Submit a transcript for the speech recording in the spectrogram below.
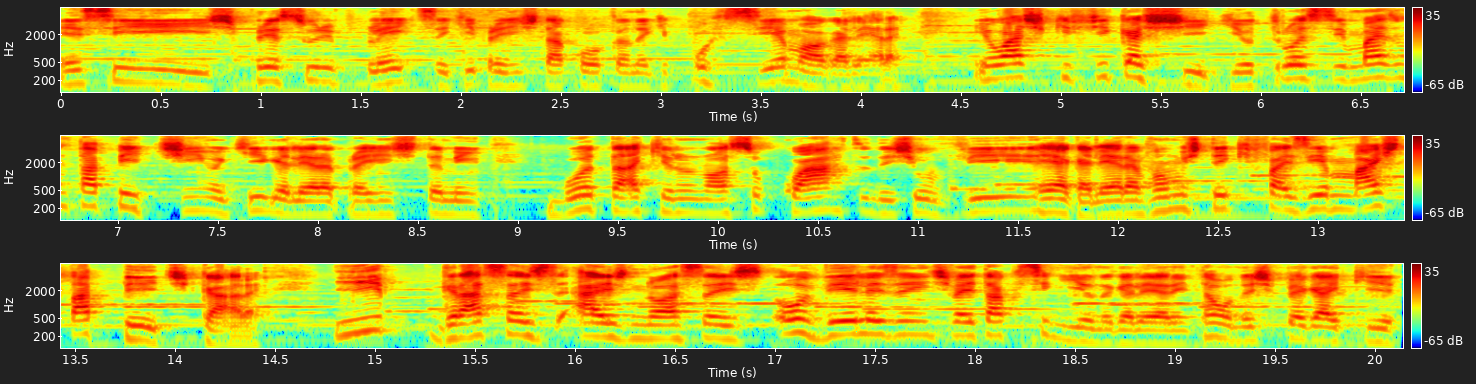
esses pressure plates aqui pra gente estar tá colocando aqui por cima, ó, galera. Eu acho que fica chique. Eu trouxe mais um tapetinho aqui, galera, pra gente também botar aqui no nosso quarto. Deixa eu ver. É, galera, vamos ter que fazer mais tapete, cara. E graças às nossas ovelhas a gente vai estar tá conseguindo, galera. Então, deixa eu pegar aqui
